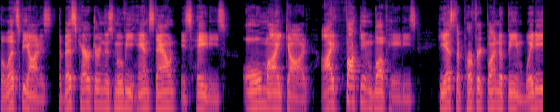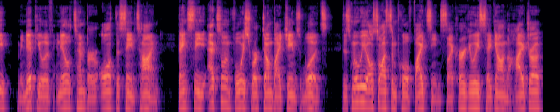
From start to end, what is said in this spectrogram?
But let's be honest, the best character in this movie, hands down, is Hades. Oh my god, I fucking love Hades. He has the perfect blend of being witty, manipulative, and ill tempered all at the same time, thanks to the excellent voice work done by James Woods. This movie also has some cool fight scenes, like Hercules taking on the Hydra,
